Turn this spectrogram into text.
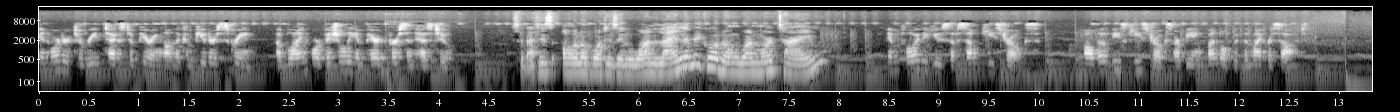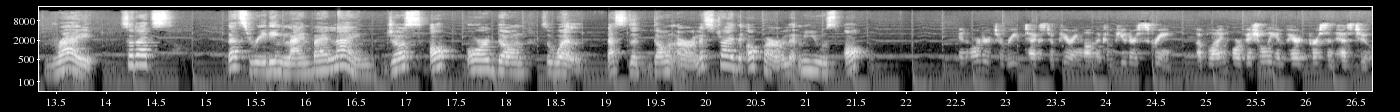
In order to read text appearing on the computer screen, a blind or visually impaired person has to So that is all of what is in one line. Let me go down one more time. employ the use of some keystrokes. Although these keystrokes are being bundled with the Microsoft Right. So that's that's reading line by line, just up or down. So well, that's the down arrow. Let's try the up arrow. Let me use up. In order to read text appearing on the computer screen, a blind or visually impaired person has to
